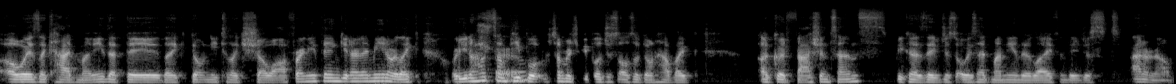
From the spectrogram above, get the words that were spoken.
always like had money that they like don't need to like show off or anything you know what i mean or like or you know how True. some people some rich people just also don't have like a good fashion sense because they've just always had money in their life and they just I don't know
